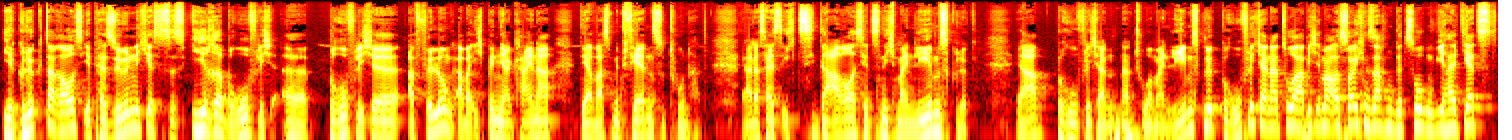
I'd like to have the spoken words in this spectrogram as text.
ihr Glück daraus, ihr persönliches, es ist ihre berufliche, äh, berufliche Erfüllung, aber ich bin ja keiner, der was mit Pferden zu tun hat. Ja, das heißt, ich ziehe daraus jetzt nicht mein Lebensglück, ja, beruflicher Natur. Mein Lebensglück beruflicher Natur habe ich immer aus solchen Sachen gezogen, wie halt jetzt,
